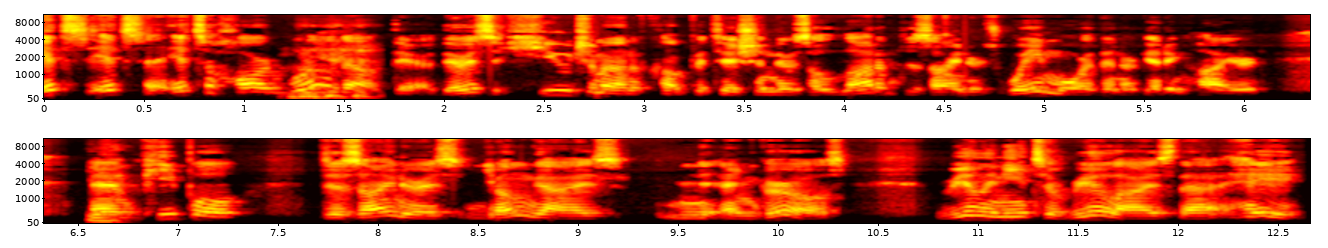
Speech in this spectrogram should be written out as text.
it's it's it's a hard world out there. There is a huge amount of competition. There's a lot of designers, way more than are getting hired, yeah. and people designers, young guys and girls, really need to realize that, hey,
